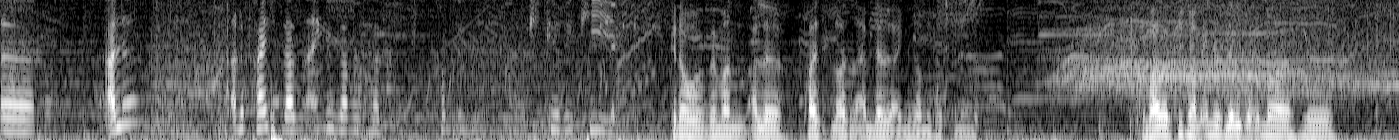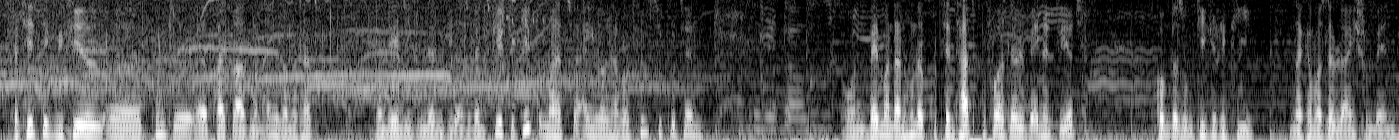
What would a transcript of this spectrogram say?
äh, alle, alle Preisblasen eingesammelt hat, kommt so, so, so ein Kikeriki. Genau, wenn man alle Preisblasen in einem Level eingesammelt hat, genau. Normalerweise kriegt man am Ende des Levels auch immer eine Statistik, wie viel äh, Punkte, äh, Preisblasen man eingesammelt hat. Von denen, die es im Level gibt. Also wenn es vier Stück gibt und man hat zwei eingesammelt, hat man 50%. So sieht's aus. Und wenn man dann 100% hat, bevor das Level beendet wird, kommt da so ein Kikeriki. Und dann kann man das Level eigentlich schon beenden.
